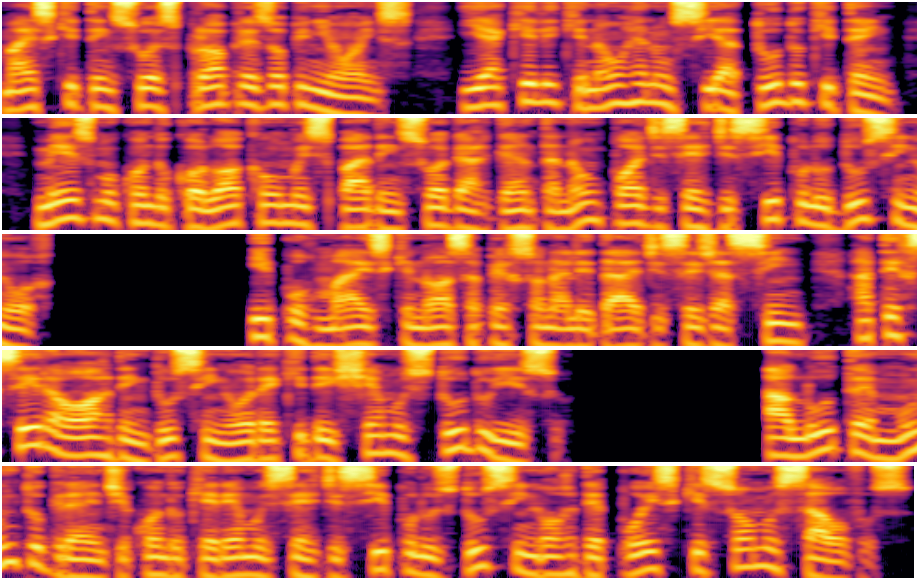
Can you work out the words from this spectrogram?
mas que tem suas próprias opiniões, e é aquele que não renuncia a tudo que tem, mesmo quando colocam uma espada em sua garganta, não pode ser discípulo do Senhor. E por mais que nossa personalidade seja assim, a terceira ordem do Senhor é que deixemos tudo isso. A luta é muito grande quando queremos ser discípulos do Senhor depois que somos salvos.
